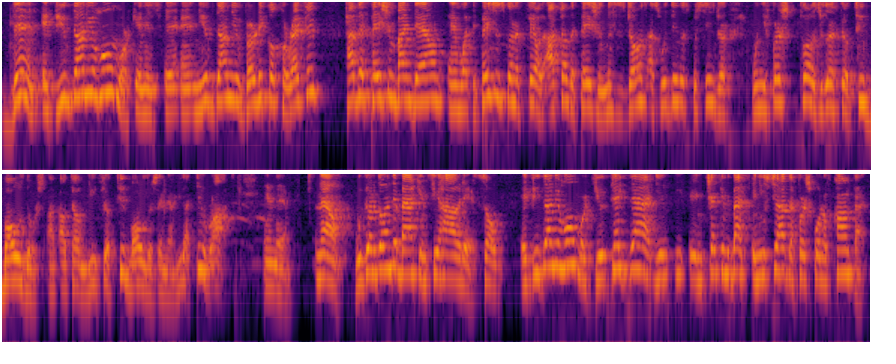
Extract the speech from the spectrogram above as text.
Then, if you've done your homework and, is, and you've done your vertical correctly, have the patient bind down, and what the patient's going to feel, I'll tell the patient, Mrs. Jones, as we do this procedure, when you first close, you're going to feel two boulders. I'll, I'll tell them, you feel two boulders in there. You got two rocks in there. Now, we're going to go in the back and see how it is. So, if you've done your homework, you take that you, and check in the back, and you still have the first point of contact,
